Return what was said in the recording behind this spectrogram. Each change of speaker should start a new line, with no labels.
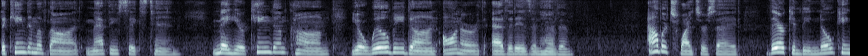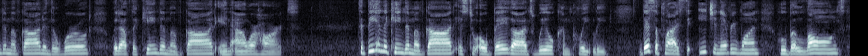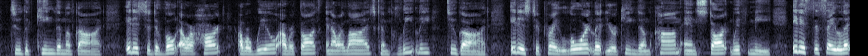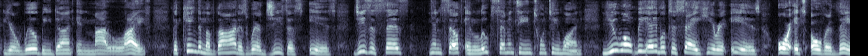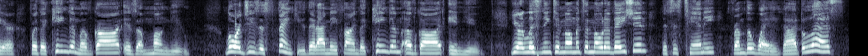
The kingdom of God, Matthew 6:10. May your kingdom come, your will be done on earth as it is in heaven. Albert Schweitzer said, There can be no kingdom of God in the world without the kingdom of God in our hearts. To be in the kingdom of God is to obey God's will completely. This applies to each and every one who belongs to the kingdom of God. It is to devote our heart, our will, our thoughts, and our lives completely to God. It is to pray, Lord, let your kingdom come and start with me. It is to say, let your will be done in my life. The kingdom of God is where Jesus is. Jesus says, himself in Luke 17 21. You won't be able to say, Here it is, or it's over there, for the kingdom of God is among you. Lord Jesus, thank you that I may find the kingdom of God in you. You're listening to Moments of Motivation. This is Tammy from The Way. God bless.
